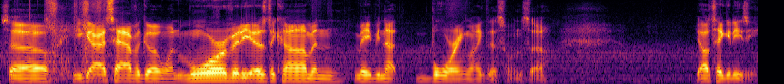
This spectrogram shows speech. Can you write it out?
So, you guys have a good one. More videos to come and maybe not boring like this one, so... Y'all take it easy.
